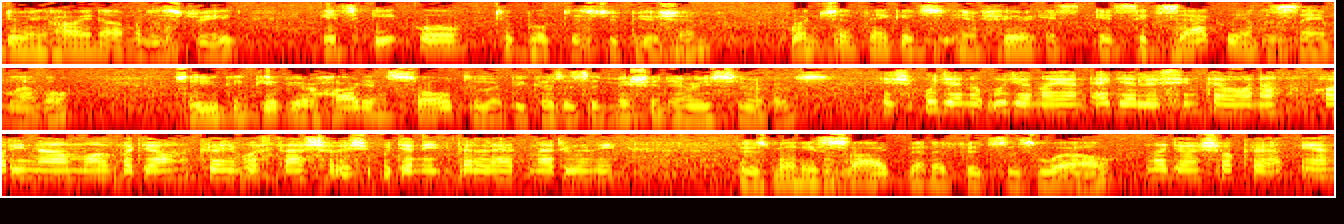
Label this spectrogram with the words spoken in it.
doing Harinam on the street. It's equal to book distribution. One shouldn't think it's inferior. It's, it's exactly on the same level. So you can give your heart and soul to it because it's a missionary service. És ugyan, ugyanolyan egyenlő szinten van a harinámmal, vagy a könyvosztással is ugyanígy be lehet merülni. There's many side benefits as well, Nagyon sok ilyen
